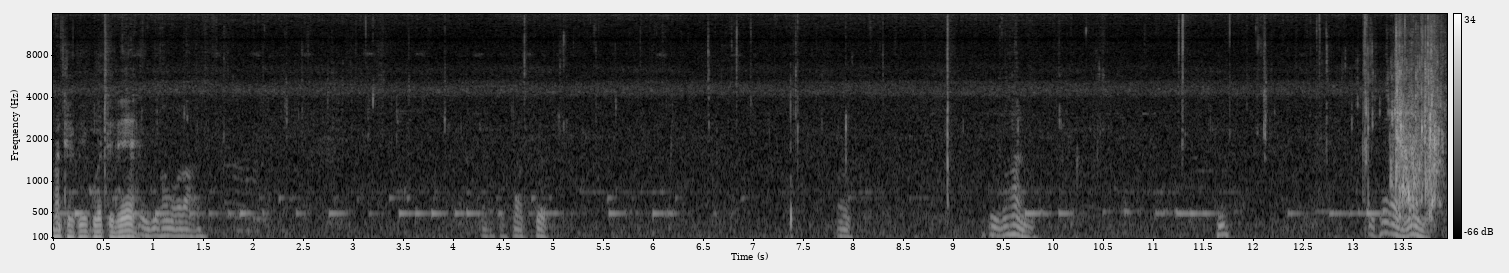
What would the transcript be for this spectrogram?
มันถือพี่กวดอยู่เด้อยู่ข้างบนเราจับเชือกขี่ก็หันขี่ก็หัน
